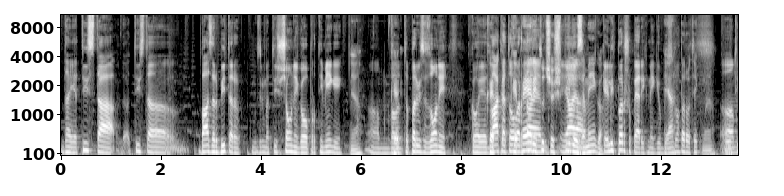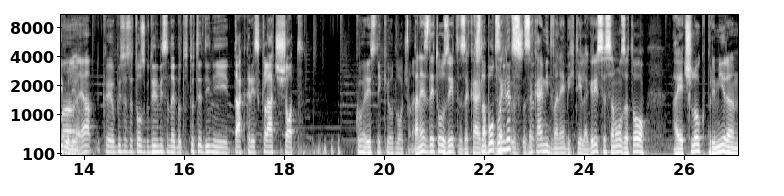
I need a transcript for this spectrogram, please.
da je tista, tista buzzer beater, oziroma ti šel njegov proti Megi Ja. um, v prvi sezoni, ko je dvakrat ke over. Peri tudi če špile za Mego. Ki je lih prvi perih Megi v Ja, bistvu. prvo tekmo. Ja. Um, Tivoliju. uh, ja, ko je v bistvu se to zgodilo, mislim, da je bil to tudi edini tak res klač šot, ko je res nekaj odločil. Ne. Pa ne zdaj to vzeti, zakaj, Slabo, to nič- z- zakaj mi dva ne bi htela. Gre se samo za to, a je človek primeren,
